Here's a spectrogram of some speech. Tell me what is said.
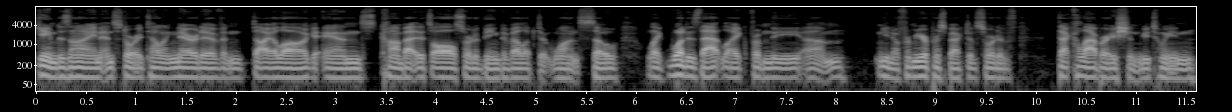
game design and storytelling, narrative and dialogue and combat. It's all sort of being developed at once. So, like, what is that like from the, um, you know, from your perspective, sort of that collaboration between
